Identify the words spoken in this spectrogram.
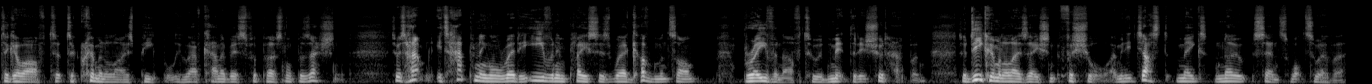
to go after to criminalise people who have cannabis for personal possession. So it's, hap- it's happening already, even in places where governments aren't brave enough to admit that it should happen. So decriminalisation, for sure. I mean, it just makes no sense whatsoever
